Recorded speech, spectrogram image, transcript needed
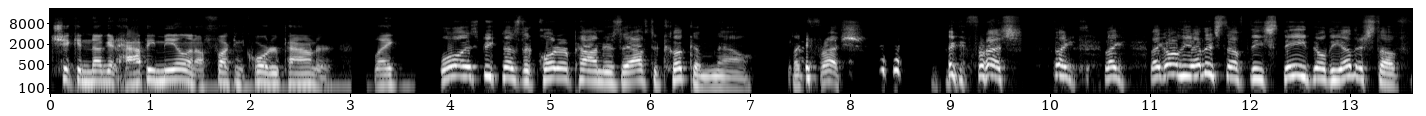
chicken nugget happy meal and a fucking quarter pounder. Like, Well, it's because the quarter pounders they have to cook them now, like fresh, like fresh, like like like all the other stuff. They stage all the other stuff,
